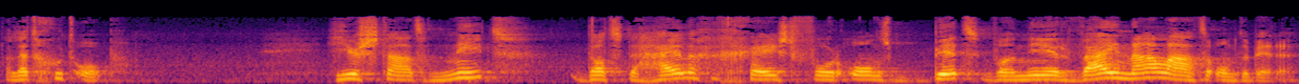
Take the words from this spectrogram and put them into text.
Let goed op. Hier staat niet dat de Heilige Geest voor ons bidt wanneer wij nalaten om te bidden.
